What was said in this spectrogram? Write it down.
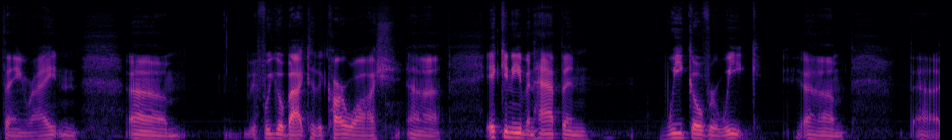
thing, right? And um, if we go back to the car wash, uh, it can even happen week over week. Um, uh,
